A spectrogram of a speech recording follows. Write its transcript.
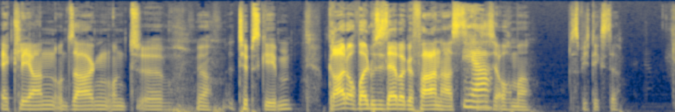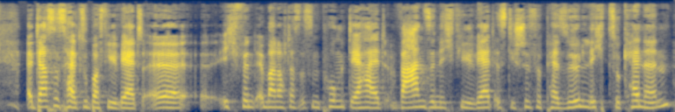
erklären und sagen und äh, ja, Tipps geben. Gerade auch, weil du sie selber gefahren hast. Ja. Das ist ja auch immer das Wichtigste. Das ist halt super viel wert. Äh, ich finde immer noch, das ist ein Punkt, der halt wahnsinnig viel wert ist, die Schiffe persönlich zu kennen,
